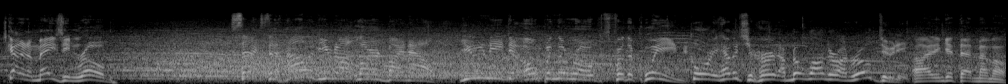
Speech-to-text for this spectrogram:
She's got an amazing robe. Saxton, how have you not learned by now? You need to open the ropes for the queen. Corey, haven't you heard? I'm no longer on road duty. Oh, I didn't get that memo.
